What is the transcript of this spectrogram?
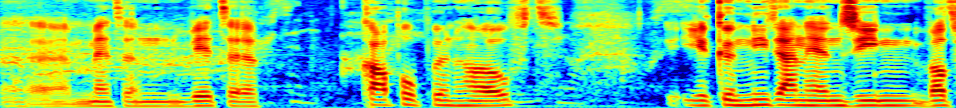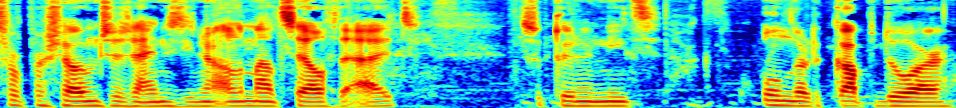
uh, met een witte kap op hun hoofd. Je kunt niet aan hen zien wat voor persoon ze zijn. Ze zien er allemaal hetzelfde uit. Ze kunnen niet onder de kap door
